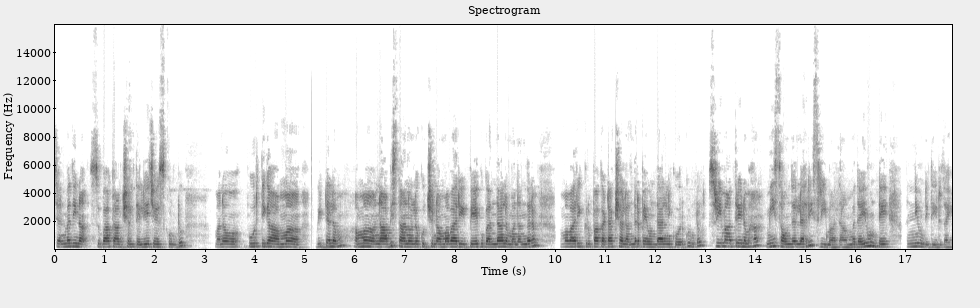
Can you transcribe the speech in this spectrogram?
జన్మదిన శుభాకాంక్షలు తెలియచేసుకుంటూ మనం పూర్తిగా అమ్మ బిడ్డలం అమ్మ నాభి స్థానంలో కూర్చున్న అమ్మవారి పేగు బంధాల మనందరం అమ్మవారి కృపా కటాక్షాలు అందరిపై ఉండాలని కోరుకుంటూ శ్రీమాత్రే నమ. మీ సౌందర్యలహరి శ్రీమాత అమ్మ దయ ఉంటే అన్నీ ఉండి తీరుతాయి.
